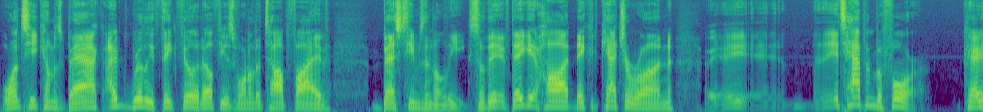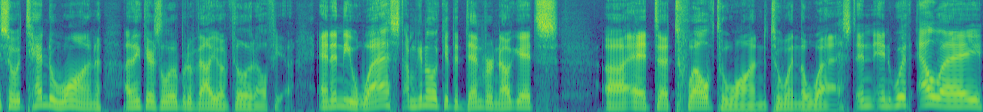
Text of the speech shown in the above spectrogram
Once he comes back, I really think Philadelphia is one of the top five best teams in the league. So they, if they get hot, they could catch a run. It's happened before. Okay, so at 10 to 1, I think there's a little bit of value on Philadelphia. And in the West, I'm going to look at the Denver Nuggets uh, at uh, 12 to 1 to win the West. And, and with LA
